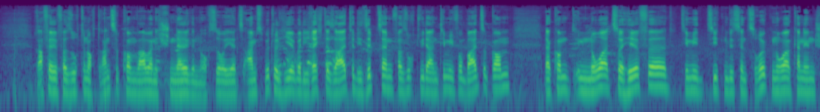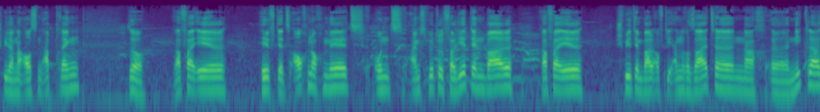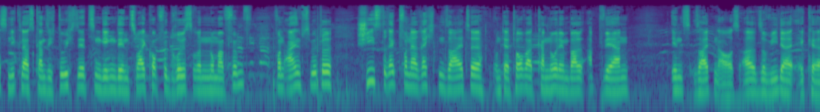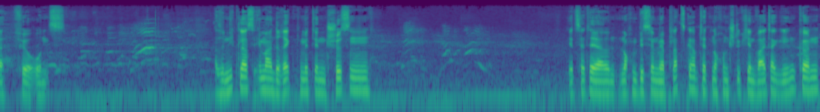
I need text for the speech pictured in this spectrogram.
Raphael versuchte noch dran zu kommen, war aber nicht schnell genug. So, jetzt Eimsbüttel hier über die rechte Seite. Die 17 versucht wieder an Timmy vorbeizukommen. Da kommt ihm Noah zur Hilfe. Timmy zieht ein bisschen zurück. Noah kann den Spieler nach außen abdrängen. So, Raphael hilft jetzt auch noch mit und Eimsbüttel verliert den Ball. Raphael spielt den Ball auf die andere Seite nach äh, Niklas. Niklas kann sich durchsetzen gegen den zwei Kopfe größeren Nummer 5 von Eimsbüttel, schießt direkt von der rechten Seite und der Torwart kann nur den Ball abwehren ins Seitenaus. Also wieder Ecke für uns. Also Niklas immer direkt mit den Schüssen Jetzt hätte er noch ein bisschen mehr Platz gehabt, hätte noch ein Stückchen weiter gehen können.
